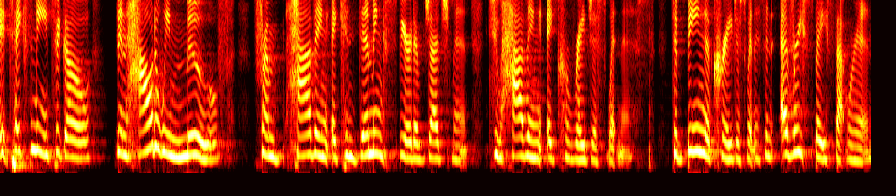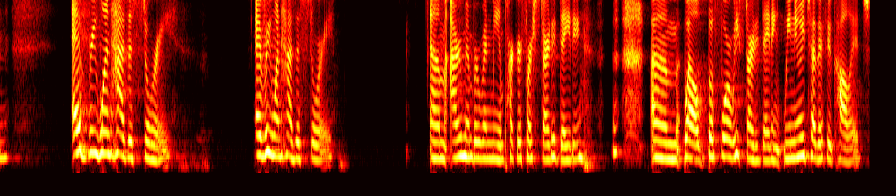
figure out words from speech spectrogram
it takes me to go, then how do we move from having a condemning spirit of judgment to having a courageous witness, to being a courageous witness in every space that we're in? Everyone has a story. Everyone has a story. Um, I remember when me and Parker first started dating. um, well, before we started dating, we knew each other through college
